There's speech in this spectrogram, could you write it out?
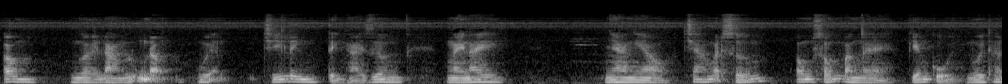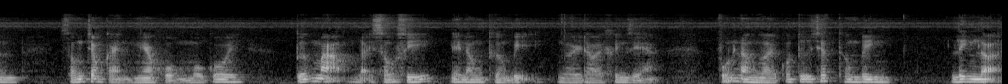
Ông, người làng Lũng Động, huyện Chí Linh, tỉnh Hải Dương, ngày nay nhà nghèo, cha mất sớm, ông sống bằng nghề kiếm củi nuôi thân, sống trong cảnh nghèo khổ mồ côi, tướng mạo lại xấu xí nên ông thường bị người đời khinh rẻ. Vốn là người có tư chất thông minh, linh lợi,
